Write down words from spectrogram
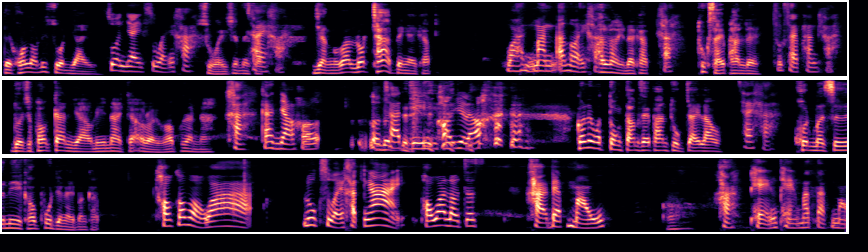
แต่ของเรานี่ส่วนใหญ่ ส่วนใหญ่สวยค่ะ สวยใช่ไหมครัใช่บ ค่ะ อย่างว่ารสชาติเป็นไงครับ หวานมันอร่อยค่ะอร่อยนะครับ ค่ะ ทุกสายพันธุ์เลย ทุกสายพันธุ์ค่ะ โดยเฉพาะก้านยาวนี้น่าจะอร่อยกว่าเพื่อนนะ ค่ะการยาวเขารสชาติดีของเขาอยู่แล้ว ก็เรียกว่าตรงตามสายพันธุ์ถูกใจเรา ใช่ค่ะ คนมาซื้อนี่เขาพูดยังไงบ้างครับ เขาก็บอกว่าลูกสวยคัดง่าย เพราะว่าเราจะขายแบบเหมา อ๋อ ค่ะ แผงแผงมาตัดเหมา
